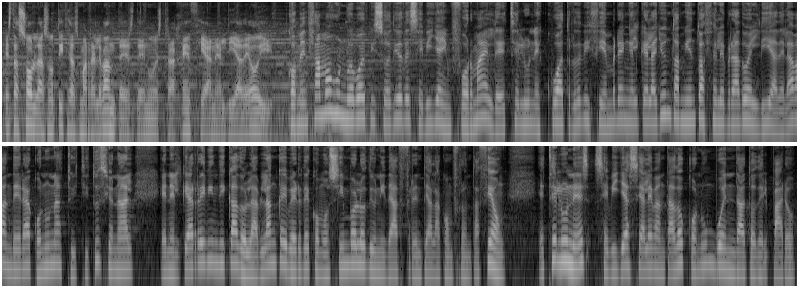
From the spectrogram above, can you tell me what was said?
Estas son las noticias más relevantes de nuestra agencia en el día de hoy. Comenzamos un nuevo episodio de Sevilla Informa, el de este lunes 4 de diciembre, en el que el Ayuntamiento ha celebrado el Día de la Bandera con un acto institucional en el que ha reivindicado la blanca y verde como símbolo de unidad frente a la confrontación. Este lunes, Sevilla se ha levantado con un buen dato del paro.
